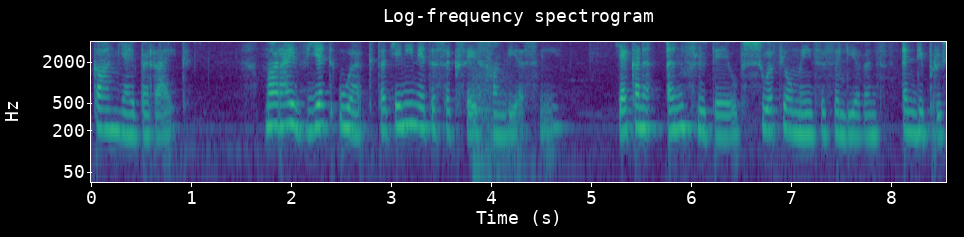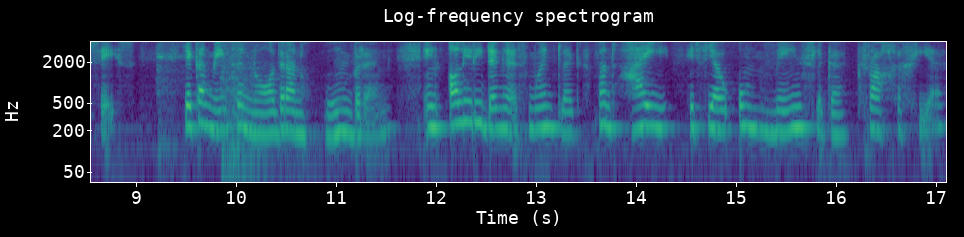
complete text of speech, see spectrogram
kan jy bereik. Maar hy weet ook dat jy nie net 'n sukses gaan wees nie. Jy kan 'n invloed hê op soveel mense se lewens in die proses. Jy kan mense nader aan hom bring en al hierdie dinge is moontlik want hy het vir jou onmenslike krag gegee.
